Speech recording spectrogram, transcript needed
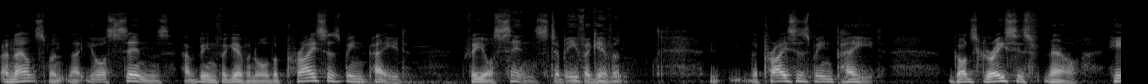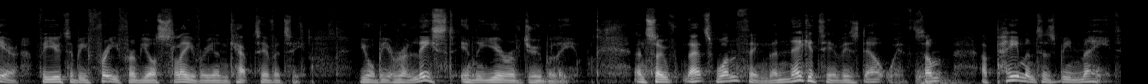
announcement that your sins have been forgiven, or the price has been paid for your sins to be forgiven. The price has been paid. God's grace is now here for you to be free from your slavery and captivity. You'll be released in the year of Jubilee. And so that's one thing. The negative is dealt with. Some, a payment has been made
